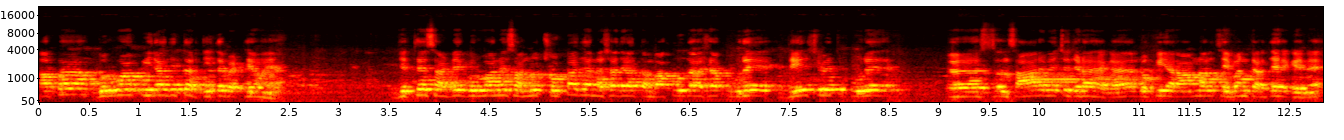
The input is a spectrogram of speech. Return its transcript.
ਆਪਾਂ ਗੁਰੂਆਂ ਪੀਰਾਂ ਦੀ ਧਰਤੀ ਤੇ ਬੈਠੇ ਹੋਏ ਹਾਂ। ਜਿੱਥੇ ਸਾਡੇ ਗੁਰੂਆਂ ਨੇ ਸਾਨੂੰ ਛੋਟਾ ਜਿਹਾ ਨਸ਼ਾ, ਜਿਹੜਾ ਤੰਬਾਕੂ ਦਾ ਨਸ਼ਾ ਪੂਰੇ ਦੇਸ਼ ਵਿੱਚ, ਪੂਰੇ ਸੰਸਾਰ ਵਿੱਚ ਜਿਹੜਾ ਹੈਗਾ ਹੈ, ਲੋਕੀ ਆਰਾਮ ਨਾਲ ਸੇਵਨ ਕਰਦੇ ਹੈਗੇ ਨੇ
